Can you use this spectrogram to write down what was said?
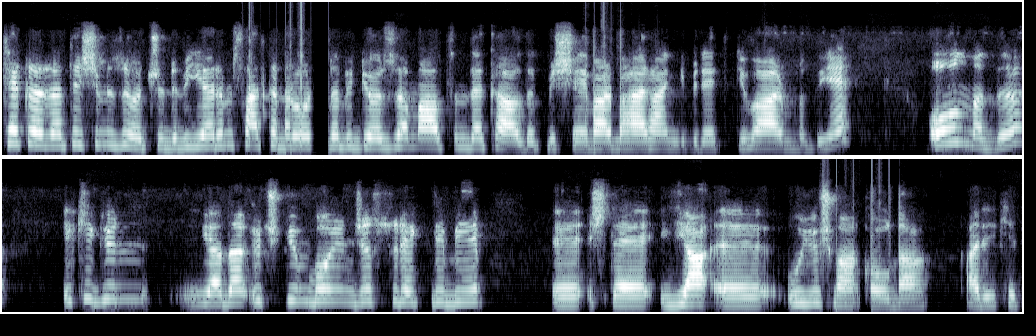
tekrar ateşimiz ölçüldü. Bir yarım saat kadar orada bir gözlem altında kaldık. Bir şey var mı, herhangi bir etki var mı diye. Olmadı. İki gün ya da üç gün boyunca sürekli bir e, işte ya e, uyuşma kolda hareket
